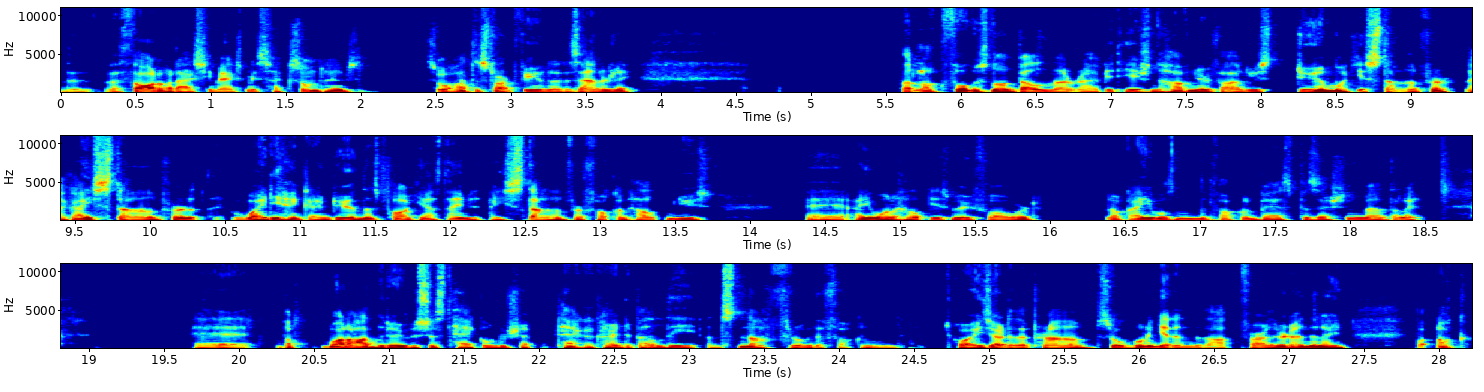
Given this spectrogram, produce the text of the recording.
the, the thought of it actually makes me sick sometimes. So I had to start viewing it as energy. But look, focusing on building that reputation, having your values, doing what you stand for. Like I stand for. Why do you think I'm doing this podcast? I I stand for fucking helping you. Uh, I want to help you move forward. Look, I wasn't in the fucking best position mentally. Uh, but what I had to do was just take ownership, take accountability, and not throw the fucking toys out of the pram. So I'm going to get into that further down the line. But look,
